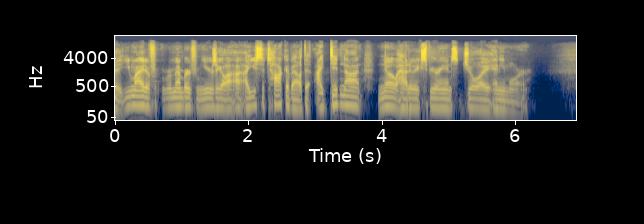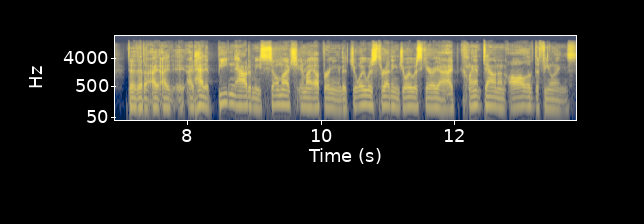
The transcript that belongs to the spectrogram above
that you might have remembered from years ago, I, I used to talk about that I did not know how to experience joy anymore that, I, I, would had it beaten out of me so much in my upbringing that joy was threatening, joy was scary. I'd clamp down on all of the feelings.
